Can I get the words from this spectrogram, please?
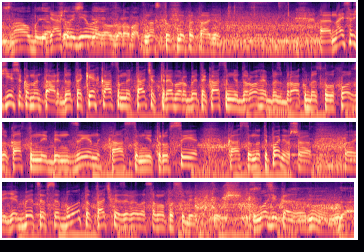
Сер. Знал бы, я бы Дякую, сейчас Діма. бегал зарабатывать. Наступне питання. Е, Найсочніший коментар. До таких кастомних тачок треба робити кастомні дороги без браку, без колхозу, кастомний бензин, кастомні труси, кастом. Ну ти поняв, що е, якби це все було, то б тачка з'явилася сама по собі. Логіка, е, ну, Да,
